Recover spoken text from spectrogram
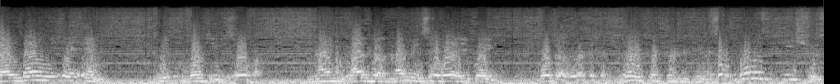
by 9 a.m., voting is over. Nine While you are coming, say, where are you going? Voters are frustrating village. So those issues,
